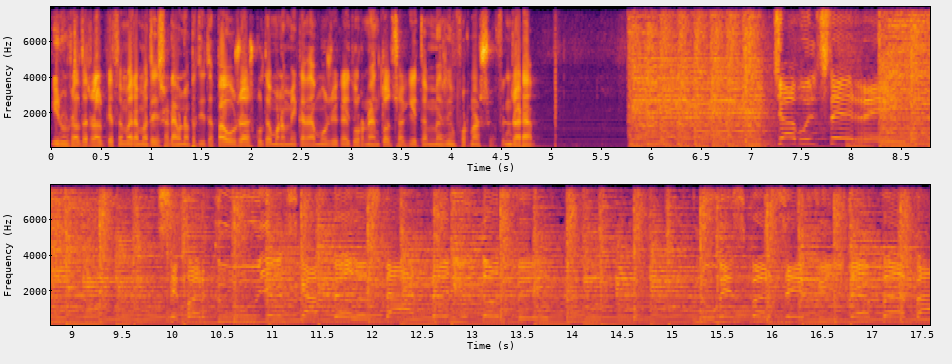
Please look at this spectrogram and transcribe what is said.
I nosaltres el que fem ara mateix serà una petita pausa, escoltem una mica de música i tornem tot seguit amb més informació. Fins ara! Jo vull ser rei, ser per collons cap de l'estat, tenir tot fet. Només per ser fill de papà,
